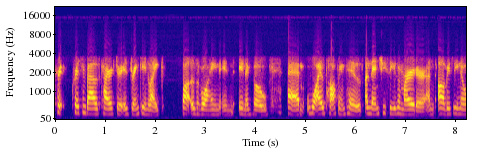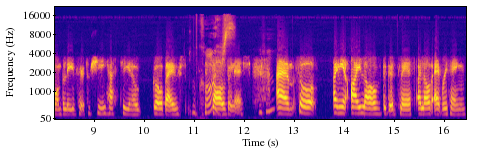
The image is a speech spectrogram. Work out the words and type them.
Chr- Kristen Bell's character is drinking like bottles of wine in in a go, um, while popping pills, and then she sees a murder, and obviously no one believes her, so she has to, you know, go about solving it. Um, so I mean, I love The Good Place. I love everything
